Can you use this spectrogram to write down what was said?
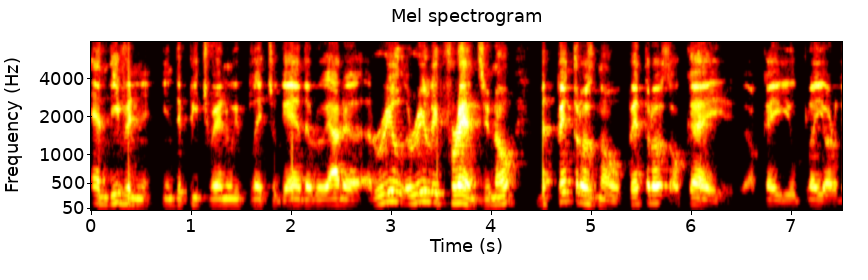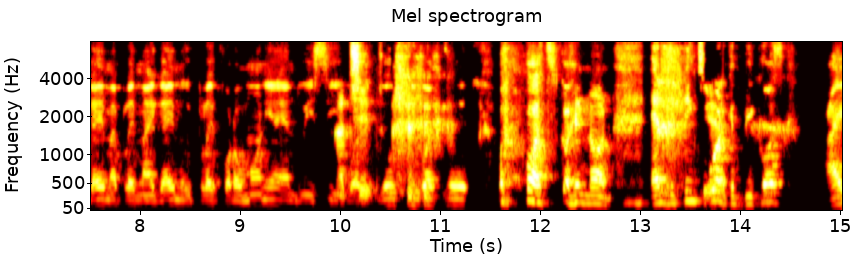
and even in the pitch when we play together, we are uh, real really friends, you know. But Petros, no, Petros, okay, okay, you play your game, I play my game, we play for Omonia, and we see what, we'll see what, uh, what's going on, and the things Yeah. work because I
